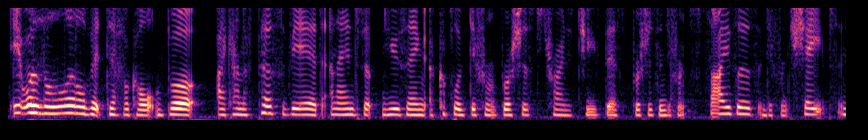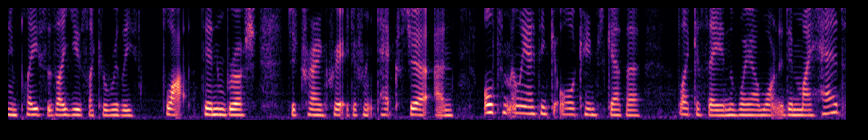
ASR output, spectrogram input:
it was a little bit difficult, but I kind of persevered and I ended up using a couple of different brushes to try and achieve this. Brushes in different sizes and different shapes, and in places I used like a really flat, thin brush to try and create a different texture. And ultimately, I think it all came together, like I say, in the way I wanted in my head,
